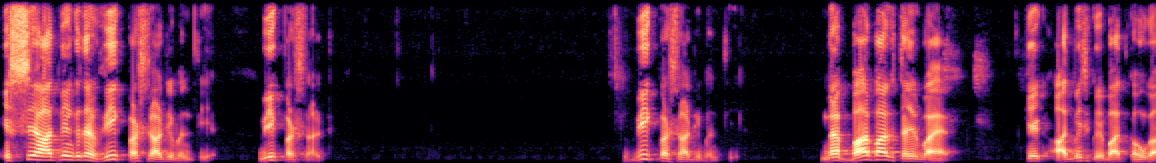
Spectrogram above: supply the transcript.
اس سے آدمی کی طرف ویک پرسنالٹی بنتی ہے۔ ویک پرسنالٹی ویک پرسنالٹی بنتی ہے۔ میرا بار بار تجربہ ہے کہ ایک آدمی سے کوئی بات کہوں گا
